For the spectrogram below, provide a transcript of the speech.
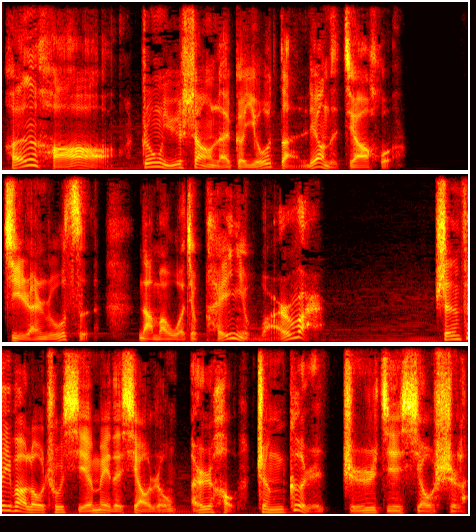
很好，终于上来个有胆量的家伙。既然如此，那么我就陪你玩玩。沈飞豹露出邪魅的笑容，而后整个人直接消失了。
